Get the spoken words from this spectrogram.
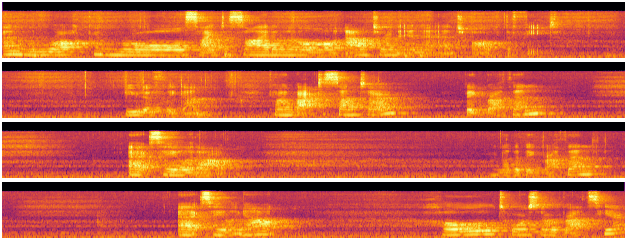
and rock and roll side to side a little, outer and inner edge of the feet. Beautifully done. Coming back to center, big breath in. Exhale it out. Another big breath in. Exhaling out. Whole torso breaths here.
